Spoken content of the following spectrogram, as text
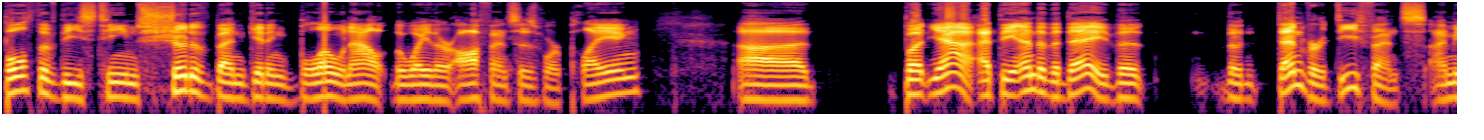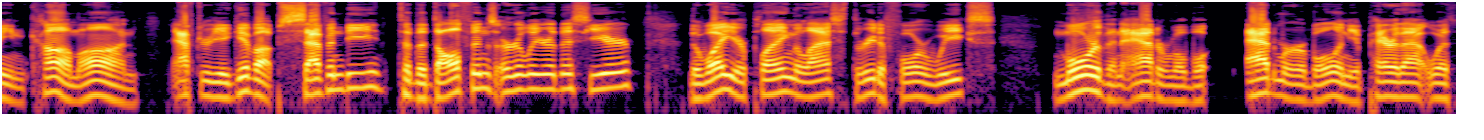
both of these teams should have been getting blown out the way their offenses were playing. Uh, but yeah, at the end of the day, the the Denver defense, I mean, come on. After you give up 70 to the Dolphins earlier this year, the way you're playing the last 3 to 4 weeks, more than admirable admirable and you pair that with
